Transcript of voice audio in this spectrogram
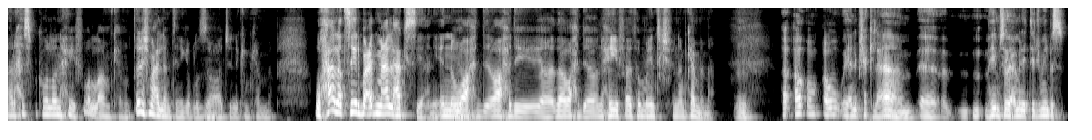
أنا حسبك والله نحيف والله مكمم طيب ليش ما علمتني قبل الزواج إنك مكمم وحالة تصير بعد مع العكس يعني إنه. واحد واحد ذا واحدة نحيفة ثم ينتكشف إنها مكممة مم. أو أو, أو يعني بشكل عام هي مسوية عملية تجميل بس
